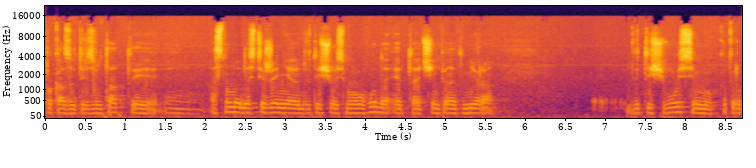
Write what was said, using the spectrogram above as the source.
показывают результаты. Э, Основное достижение 2008 года – это чемпионат мира 2008, который,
